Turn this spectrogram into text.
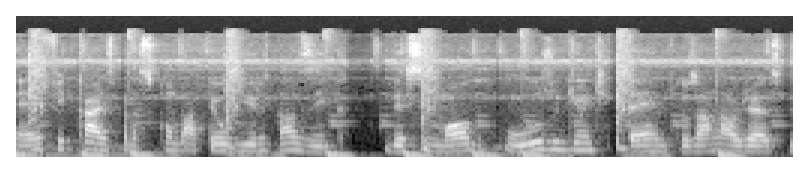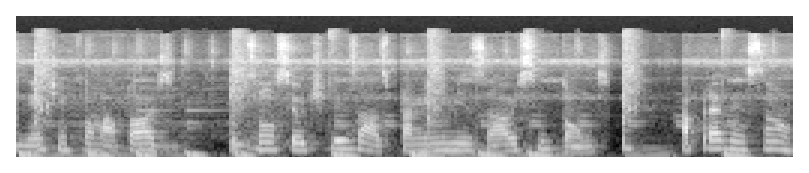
é eficaz para se combater o vírus da Zika. Desse modo, o uso de antitérmicos, analgésicos e anti-inflamatórios eles vão ser utilizados para minimizar os sintomas. A prevenção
